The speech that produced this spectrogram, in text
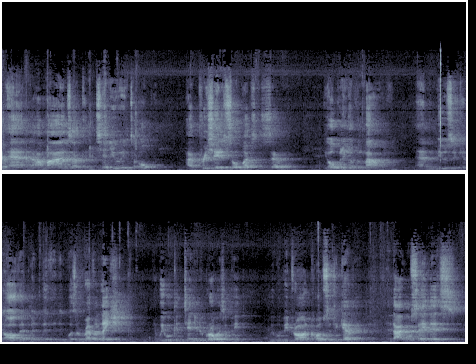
And our minds are continuing to open. I appreciated so much the ceremony, the opening of the mouth, and the music and all that went with it. It was a revelation. And we will continue to grow as a people. We will be drawn closer together. And I will say this,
